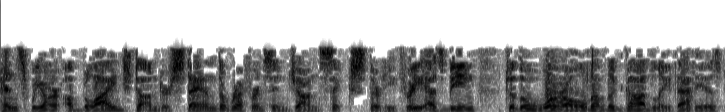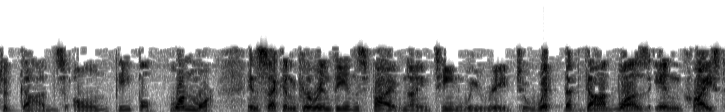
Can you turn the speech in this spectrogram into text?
Hence we are obliged to understand the reference in John 6:33 as being to the world of the godly, that is to God's own people. One more. In 2 Corinthians 5:19 we read, "To wit that God was in Christ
